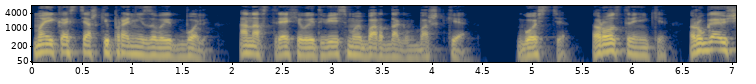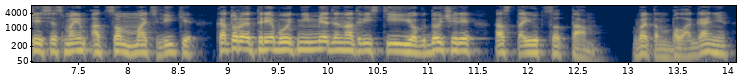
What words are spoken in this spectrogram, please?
Мои костяшки пронизывает боль. Она встряхивает весь мой бардак в башке. Гости, родственники, ругающаяся с моим отцом мать Лики, которая требует немедленно отвезти ее к дочери, остаются там, в этом балагане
